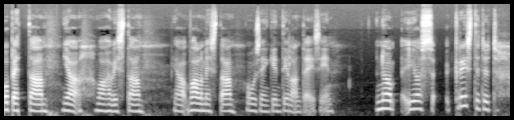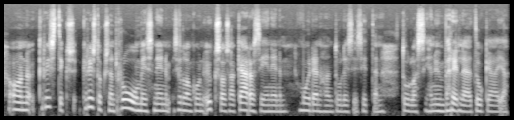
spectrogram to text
opettaa ja vahvistaa ja valmistaa uusiinkin tilanteisiin. No jos kristityt on kristiks, Kristuksen ruumis, niin silloin kun yksi osa kärsii, niin muidenhan tulisi sitten tulla siihen ympärille ja tukea ja,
